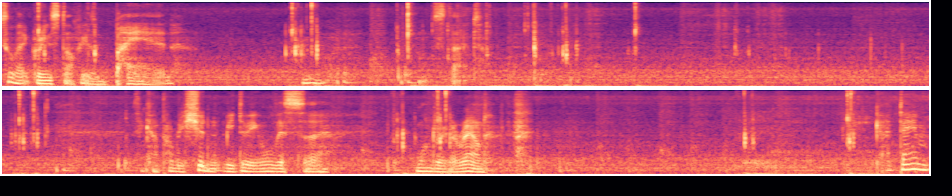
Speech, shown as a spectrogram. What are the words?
So that green stuff is bad. What's that? I think I probably shouldn't be doing all this uh, wandering around. God damn.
